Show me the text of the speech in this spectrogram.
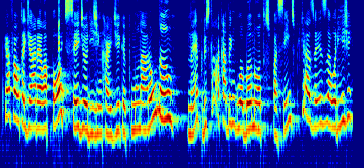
Porque a falta de ar, ela pode ser de origem cardíaca e pulmonar ou não, né? Por isso que ela acaba englobando outros pacientes, porque às vezes a origem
